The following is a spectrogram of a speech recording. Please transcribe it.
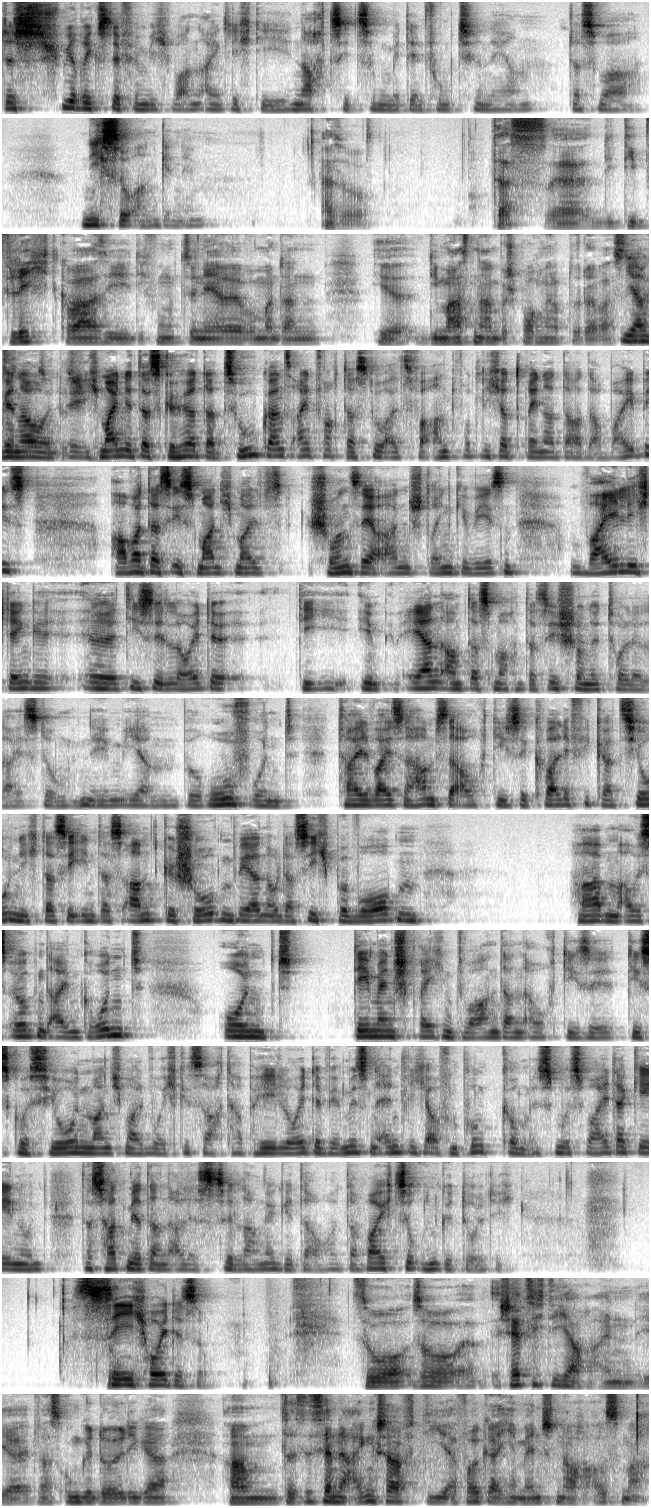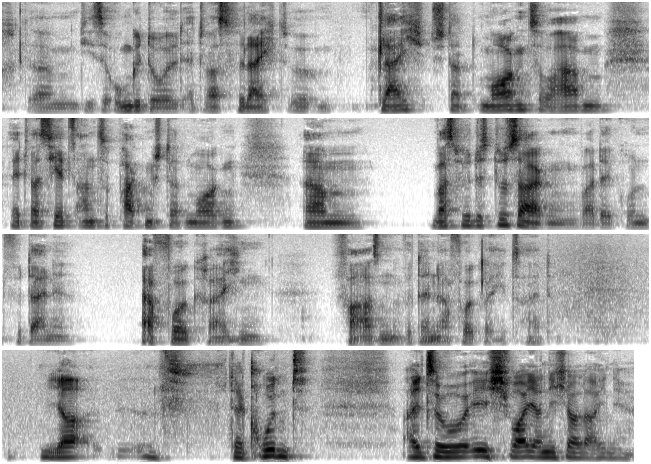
das Schwierigste für mich waren eigentlich die Nachtsitzungen mit den Funktionären. Das war nicht so angenehm. Also dass äh, die, die Pflicht quasi, die Funktionäre, wo man dann ihr die Maßnahmen besprochen habt oder was? Ja, was genau. Ich meine, das gehört dazu, ganz einfach, dass du als verantwortlicher Trainer da dabei bist. Aber das ist manchmal schon sehr anstrengend gewesen, weil ich denke, äh, diese Leute, die im Ehrenamt das machen, das ist schon eine tolle Leistung neben ihrem Beruf. Und teilweise haben sie auch diese Qualifikation nicht, dass sie in das Amt geschoben werden oder sich beworben haben aus irgendeinem Grund. Und dementsprechend waren dann auch diese Diskussionen manchmal, wo ich gesagt habe, hey Leute, wir müssen endlich auf den Punkt kommen, es muss weitergehen. Und das hat mir dann alles zu lange gedauert. Da war ich zu ungeduldig. So. sehe ich heute so. So, so äh, schätze ich dich auch ein, ihr etwas ungeduldiger. Ähm, das ist ja eine Eigenschaft, die erfolgreiche Menschen auch ausmacht, ähm, diese Ungeduld, etwas vielleicht äh, gleich statt morgen zu haben, etwas jetzt anzupacken statt morgen. Ähm, was würdest du sagen, war der Grund für deine erfolgreichen Phasen, für deine erfolgreiche Zeit? Ja, der Grund, also ich war ja nicht alleine.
